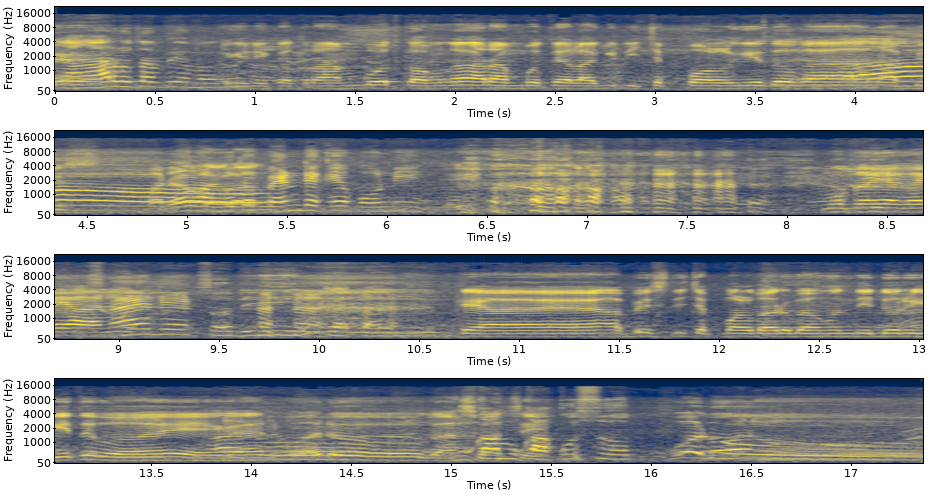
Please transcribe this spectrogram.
Nggak ngaruh tapi sama Lagi diikat rambut, kalau enggak rambutnya lagi dicepol gitu kan, Ah. habis Padahal rambutnya pendek ya poni. Mau gaya-gayaan aja deh. So diikat anjing. kayak abis dicepol baru bangun tidur gitu boy ya kan Aduh. waduh Muka gaswat sih muka kusut. waduh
